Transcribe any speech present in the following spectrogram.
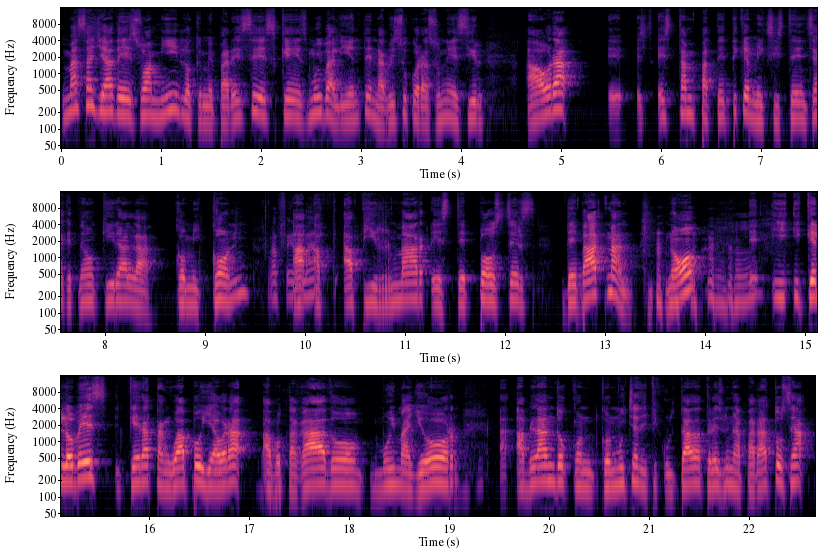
más allá de eso, a mí lo que me parece es que es muy valiente en abrir su corazón y decir, ahora eh, es, es tan patética mi existencia que tengo que ir a la Comic Con A a, firmar. a- a firmar este pósters de Batman, ¿no? Eh, y, y que lo ves que era tan guapo y ahora abotagado, muy mayor, a- hablando con, con mucha dificultad a través de un aparato. O sea,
